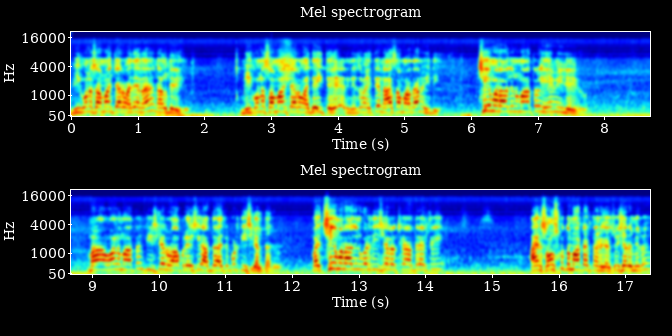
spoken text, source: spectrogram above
మీకున్న సమాచారం అదేనా? నాకు తెలియదు మీకున్న సమాచారం అదైతే అది నిజమైతే నా సమాధానం ఇది. చీమరాజును మాత్రం ఏమీ చేయరు. మా వాళ్ళు మాత్రం తీసుకెళ్ళి లోపలేసి అర్ధరాత్రి పూట తీసుకెళ్తారు. మరి చీమరాజును కూడా తీసుకెళ్ళొచ్చు కదా అర్ధరాత్రి? ఆయన సంస్కృతం మాట్లాడుతున్నాడు కదా చూసారా మీరు?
